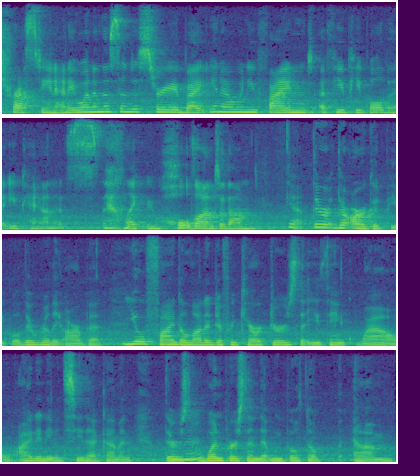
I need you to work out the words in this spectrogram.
trusting anyone in this industry, but you know when you find a few people that you can, it's like you hold on to them. yeah, there there are good people, there really are, but you'll find a lot of different characters that you think, wow, I didn't even see that coming. There's Mm-hmm. one person that we both know um,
